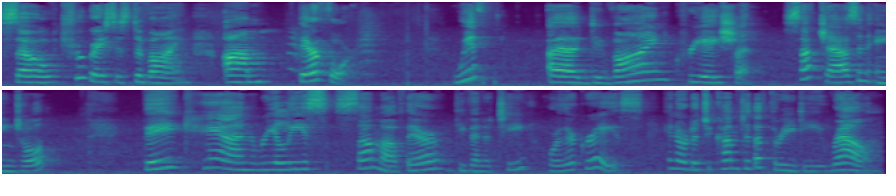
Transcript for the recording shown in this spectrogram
So true grace is divine. Um, therefore, with a divine creation, such as an angel, they can release some of their divinity or their grace in order to come to the 3D realm.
